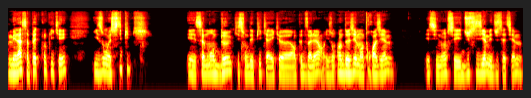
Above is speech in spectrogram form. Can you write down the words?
Mais là, ça peut être compliqué. Ils ont 6 pics et seulement deux qui sont des pics avec un peu de valeur. Ils ont un deuxième, un troisième et sinon c'est du sixième et du septième.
